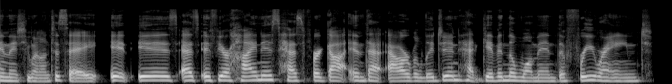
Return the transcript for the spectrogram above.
And then she went on to say, It is as if your highness has forgotten that our religion had given the woman the free range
